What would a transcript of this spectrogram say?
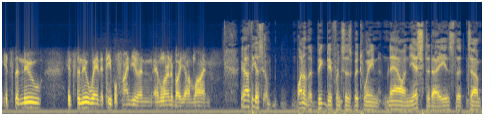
it's the new. It's the new way that people find you and, and learn about you online. Yeah, I think it's um, one of the big differences between now and yesterday is that um,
